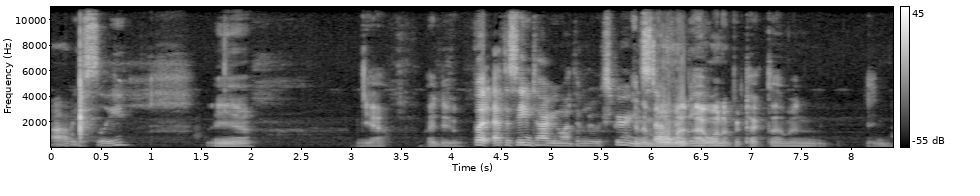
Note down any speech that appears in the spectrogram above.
obviously, Yeah, yeah, I do. but at the same time, you want them to experience. In the moment, I want to protect them, and and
